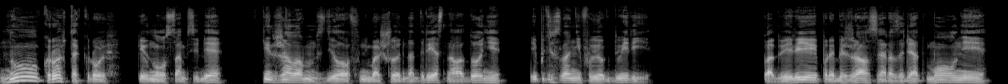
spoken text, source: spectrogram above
«Ну, кровь так кровь», — кивнул сам себе, кинжалом сделав небольшой надрез на ладони и прислонив ее к двери. По двери пробежался разряд молнии,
